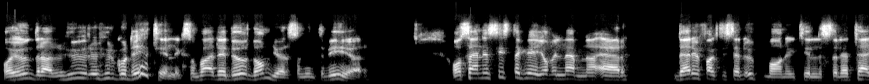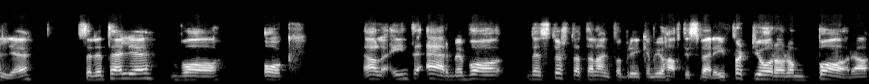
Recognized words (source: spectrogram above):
Och jag undrar, hur, hur går det till? Liksom? Vad är det de gör som inte vi gör? Och sen en sista grej jag vill nämna är, det är faktiskt en uppmaning till Södertälje. Södertälje var, och eller, inte är, men var den största talangfabriken vi har haft i Sverige. I 40 år har de bara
